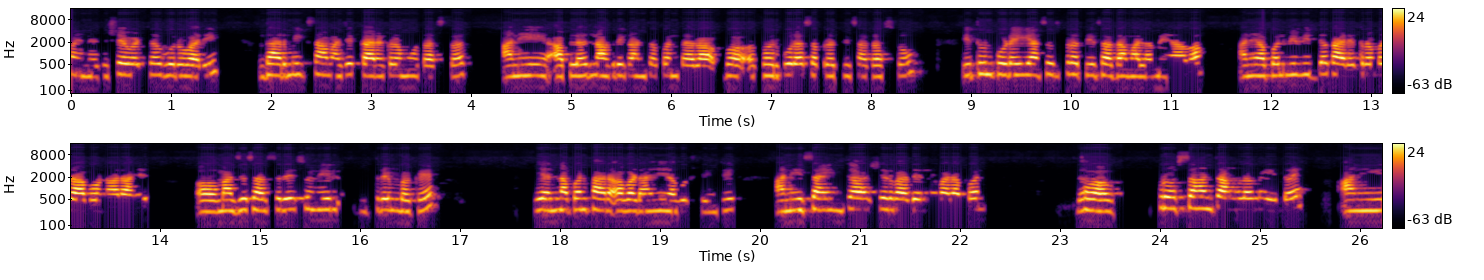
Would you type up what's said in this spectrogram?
महिन्याच्या शेवटच्या गुरुवारी धार्मिक सामाजिक कार्यक्रम होत असतात आणि आपल्या नागरिकांचा पण त्याला भरपूर असा प्रतिसाद असतो. इथून पुढेही असंच प्रतिसाद आम्हाला मिळावा. आणि आपण विविध कार्यक्रम राबवणार आहेत. माझे सासरे सुनील त्रिंबके यांना पण फार आवड आहे या गोष्टींची. आणि साईंच्या आशीर्वादाने मला पण प्रोत्साहन चांगलं मिळतंय. आणि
